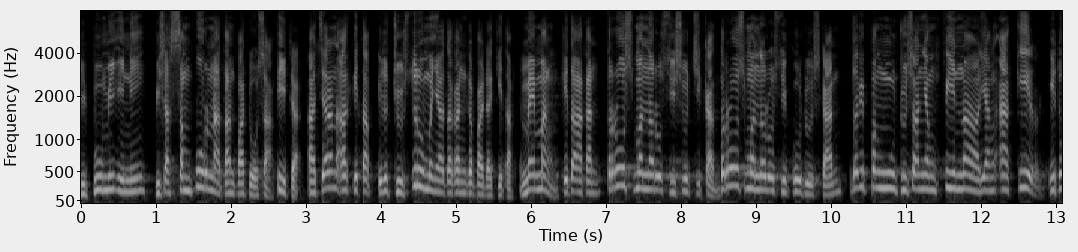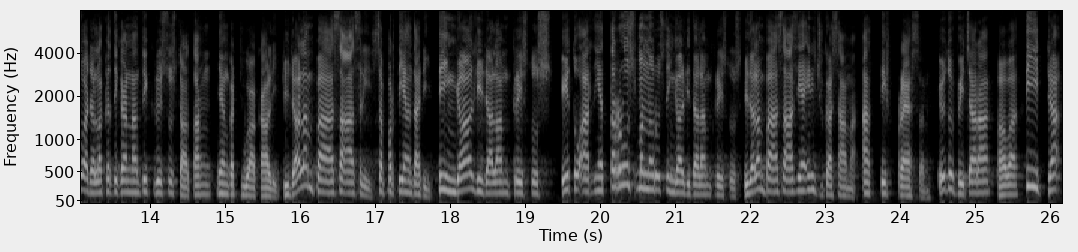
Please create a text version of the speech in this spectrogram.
di bumi ini bisa sempurna tanpa dosa. Tidak. Ajaran Alkitab itu justru menyatakan kepada kita, memang kita akan terus-menerus disucikan, terus-menerus dikuduskan, tapi pengudusan yang final, yang akhir itu adalah ketika nanti Kristus datang yang kedua kali. Di dalam bahasa asli seperti yang tadi, tinggal di dalam Kristus itu artinya terus-menerus tinggal di dalam Kristus. Di dalam bahasa bahasa aslinya ini juga sama, active present. Itu bicara bahwa tidak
